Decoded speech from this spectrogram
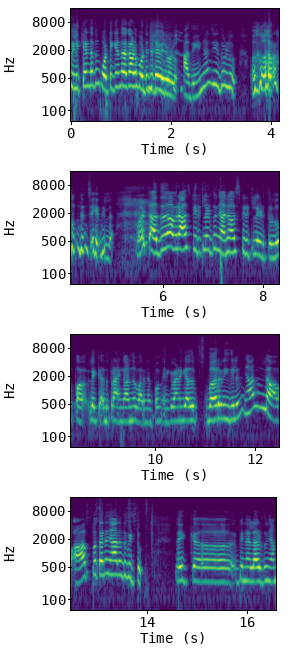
വിളിക്കേണ്ടതും പൊട്ടിക്കേണ്ടതൊക്കെ അവിടെ പൊട്ടിച്ചിട്ടേ വരുള്ളൂ. അതേ ഞാൻ ചെയ്തുള്ളൂ. വേറെ ഒന്നും ചെയ്തില്ല. ബട്ട് അത് അവർ ആ സ്പിരിറ്റിലെടുത്തു ഞാനും ആ സ്പിരിറ്റിൽ എടുത്തുള്ളൂ ലൈക്ക് അത് പ്രാങ്കാണെന്ന് പറഞ്ഞപ്പം എനിക്ക് വേണമെങ്കിൽ അത് വേറെ രീതിയിലും ഞാനില്ല. ആ അപ്പൊ തന്നെ ഞാനത് വിട്ടു. ലൈക്ക് പിന്നെ എല്ലായിടത്തും ഞാൻ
